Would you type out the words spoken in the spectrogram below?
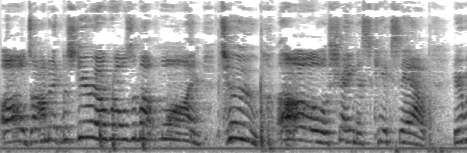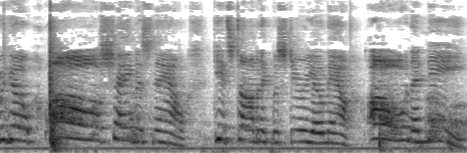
Oh, Dominik Mysterio rolls him up. One, two. Oh, Sheamus kicks out. Here we go. Oh, Sheamus now. Gets Dominik Mysterio now. Oh, and a knee.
